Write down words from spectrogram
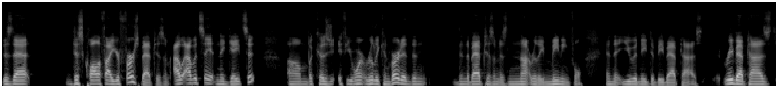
Does that disqualify your first baptism? I, I would say it negates it um, because if you weren't really converted, then then the baptism is not really meaningful and that you would need to be baptized rebaptized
